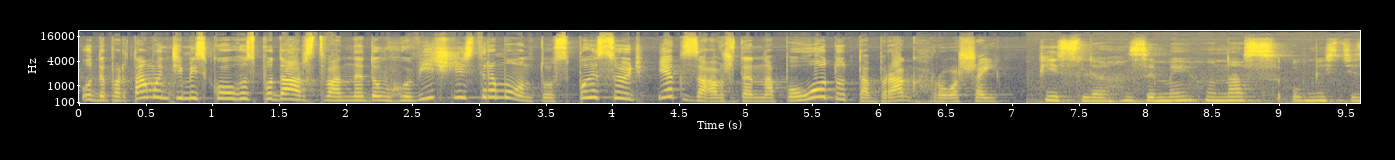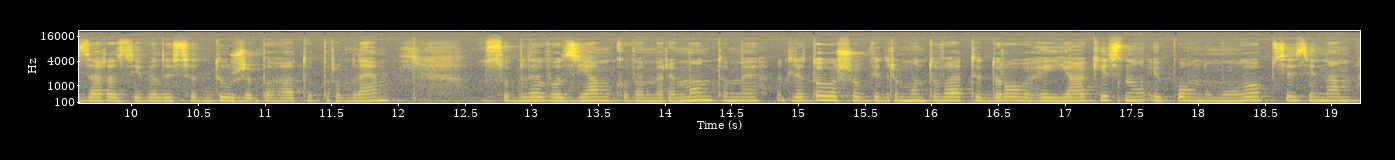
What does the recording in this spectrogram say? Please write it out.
У департаменті міського господарства недовговічність ремонту списують, як завжди, на погоду та брак грошей. Після зими у нас у місті зараз з'явилося дуже багато проблем, особливо з ямковими ремонтами. Для того, щоб відремонтувати дороги якісно і в повному обсязі, нам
